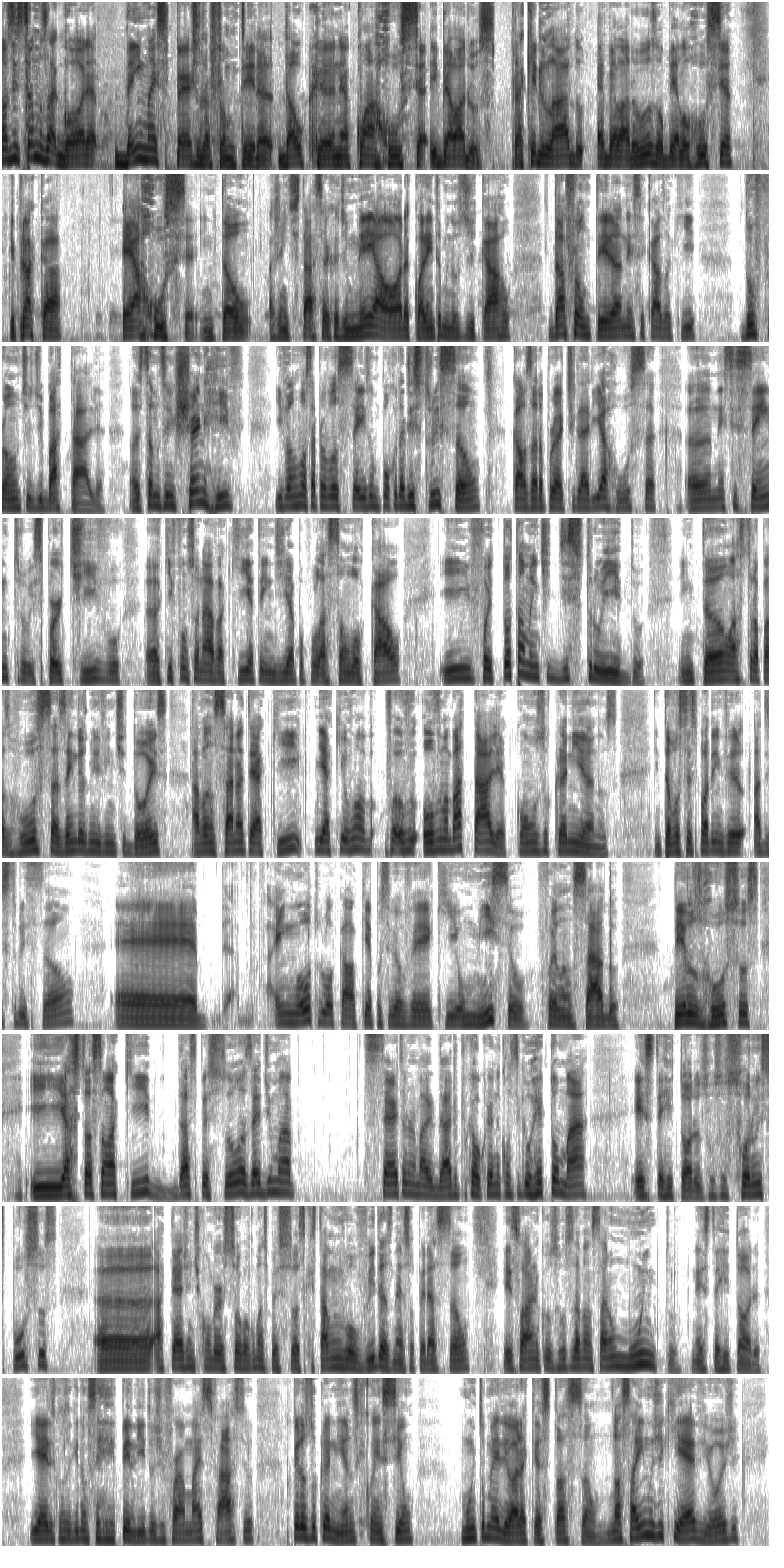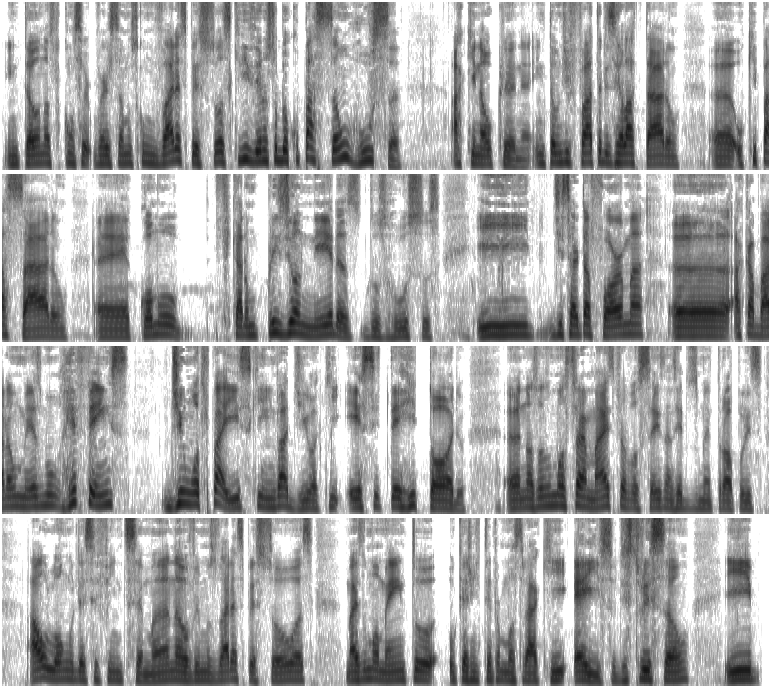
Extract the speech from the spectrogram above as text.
Nós estamos agora bem mais perto da fronteira da Ucrânia com a Rússia e Belarus. Para aquele lado é Belarus ou Bielorrússia e para cá é a Rússia. Então a gente está a cerca de meia hora, 40 minutos de carro da fronteira, nesse caso aqui do fronte de batalha. Nós estamos em Chernihiv e vamos mostrar para vocês um pouco da destruição causada por artilharia russa uh, nesse centro esportivo uh, que funcionava aqui, atendia a população local e foi totalmente destruído. Então, as tropas russas em 2022 avançaram até aqui e aqui houve uma, houve uma batalha com os ucranianos. Então, vocês podem ver a destruição. É... Em outro local aqui é possível ver que um míssil foi lançado pelos russos e a situação aqui das pessoas é de uma certa normalidade porque a Ucrânia conseguiu retomar esse território. Os russos foram expulsos. Uh, até a gente conversou com algumas pessoas que estavam envolvidas nessa operação. Eles falaram que os russos avançaram muito nesse território e aí eles conseguiram ser repelidos de forma mais fácil pelos ucranianos que conheciam muito melhor aqui a situação. Nós saímos de Kiev hoje, então nós conversamos com várias pessoas que viveram sob ocupação russa aqui na Ucrânia. Então, de fato, eles relataram uh, o que passaram, uh, como ficaram prisioneiras dos russos e, de certa forma, uh, acabaram mesmo reféns de um outro país que invadiu aqui esse território. Nós vamos mostrar mais para vocês nas redes dos Metrópolis ao longo desse fim de semana. Ouvimos várias pessoas, mas no momento o que a gente tem para mostrar aqui é isso: destruição e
